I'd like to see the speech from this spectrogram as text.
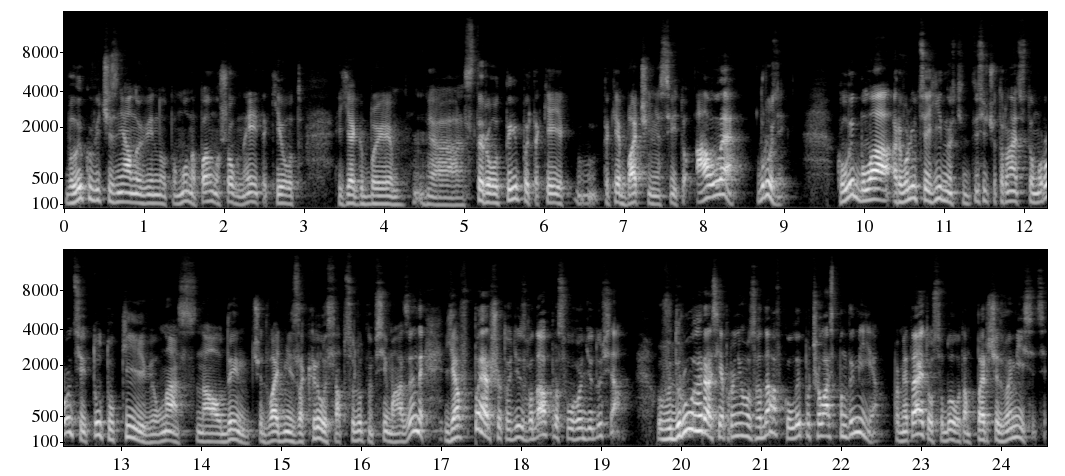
Велику вітчизняну війну, тому, напевно, що в неї такі от якби е, стереотипи, таке, таке бачення світу. Але, друзі, коли була Революція Гідності у 2014 році, тут у Києві у нас на один чи два дні закрилися абсолютно всі магазини, я вперше тоді згадав про свого дідуся. В другий раз я про нього згадав, коли почалась пандемія. Пам'ятаєте, особливо там перші два місяці.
